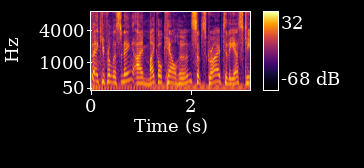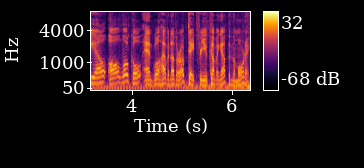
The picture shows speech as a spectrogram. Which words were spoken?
Thank you for listening. I'm Michael Calhoun. Subscribe to the STL All Local, and we'll have another update for you coming up in the morning.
